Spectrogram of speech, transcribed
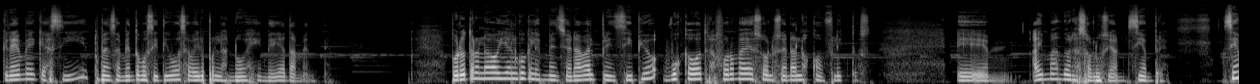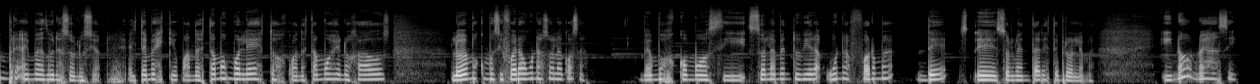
Créeme que así tu pensamiento positivo se va a ir por las nubes inmediatamente. Por otro lado, hay algo que les mencionaba al principio, busca otra forma de solucionar los conflictos. Em, hay más de una solución, siempre. Siempre hay más de una solución. El tema es que cuando estamos molestos, cuando estamos enojados, lo vemos como si fuera una sola cosa. Vemos como si solamente hubiera una forma de eh, solventar este problema. Y no, no es así.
